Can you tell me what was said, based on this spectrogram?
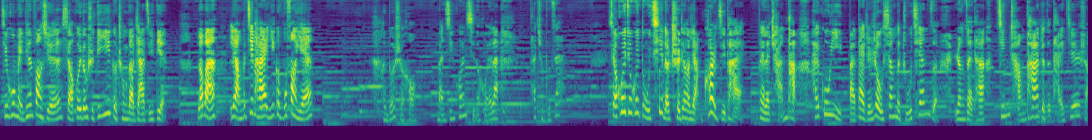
几乎每天放学，小辉都是第一个冲到炸鸡店，老板，两个鸡排，一个不放盐。很多时候，满心欢喜的回来，他却不在。小辉就会赌气地吃掉两块鸡排，为了馋它，还故意把带着肉香的竹签子扔在它经常趴着的台阶上。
